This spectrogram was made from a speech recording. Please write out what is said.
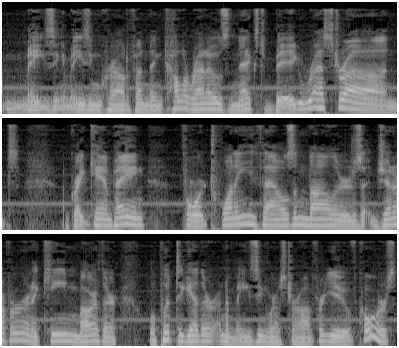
Amazing, amazing crowdfunding. Colorado's next big restaurant. A great campaign. For $20,000, Jennifer and Akeem Barther will put together an amazing restaurant for you. Of course,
